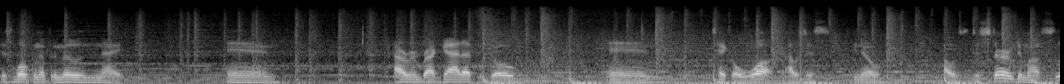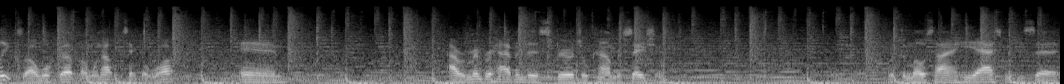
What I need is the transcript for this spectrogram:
just woken up in the middle of the night, and I remember I got up to go and take a walk. I was just, you know, I was disturbed in my sleep, so I woke up, I went out to take a walk, and I remember having this spiritual conversation with the Most High, and He asked me, He said,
